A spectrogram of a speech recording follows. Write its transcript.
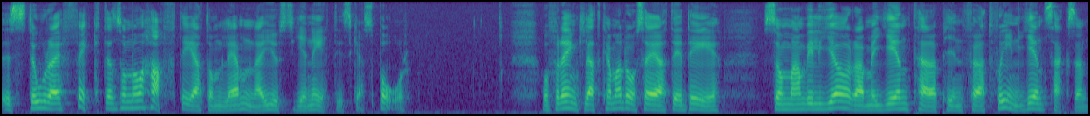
eh, stora effekten som de har haft är att de lämnar just genetiska spår. Och förenklat kan man då säga att det är det som man vill göra med genterapin för att få in gensaxen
